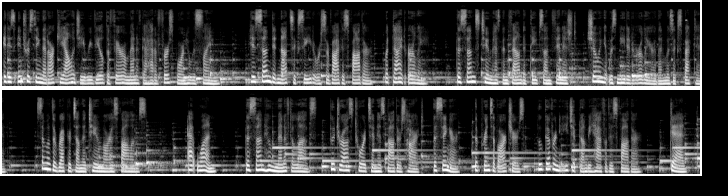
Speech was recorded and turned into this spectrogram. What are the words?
It is interesting that archaeology revealed the Pharaoh Menephtah had a firstborn who was slain. His son did not succeed or survive his father, but died early. The son's tomb has been found at Thebes unfinished, showing it was needed earlier than was expected. Some of the records on the tomb are as follows At 1. The son whom Menephtah loves, who draws towards him his father's heart, the singer, the prince of archers, who governed Egypt on behalf of his father. Dead.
